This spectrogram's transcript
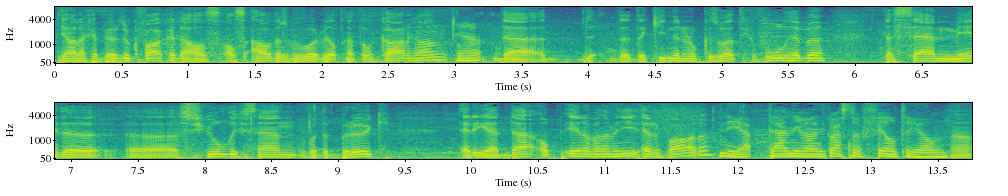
ja, dat gebeurt ook vaker dat als, als ouders bijvoorbeeld uit elkaar gaan, Ja. dat de, de, de kinderen ook zo het gevoel hebben dat zij mede eh, schuldig zijn voor de breuk. Heb jij dat op een of andere manier ervaren? Nee, ja, dat niet, want ik was nog veel te jong. Ja.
